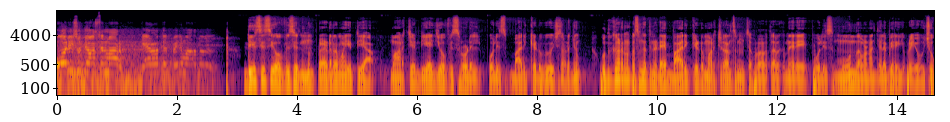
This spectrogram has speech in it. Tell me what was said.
പോലീസ് ഉദ്യോഗസ്ഥന്മാർ കേരളത്തിൽ പെരുമാറുന്നത്. ഡി സി സി ഓഫീസിൽ നിന്നും പ്രകടനമായി എത്തിയ march D I G office റോഡിൽ പോലീസ് ബാരിക്കേഡ് ഉപയോഗിച്ച് തടഞ്ഞു. ഉദ്ഘാടന പ്രസംഗത്തിനിടെ ബാരിക്കേഡ് മറിച്ചിടാൻ ശ്രമിച്ച പ്രവർത്തകർക്ക് നേരെ പോലീസ് മൂന്ന് തവണ ജലപീരങ്കി പ്രയോഗിച്ചു.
